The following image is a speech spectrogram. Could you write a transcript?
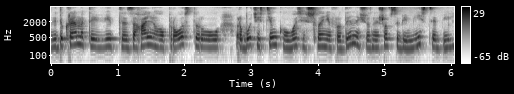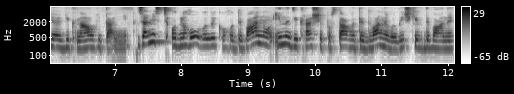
відокремити від загального простору робочий стіл когось із членів родини, що знайшов собі місце біля вікна у вітальні. Замість одного великого дивану іноді краще поставити два невеличких дивани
